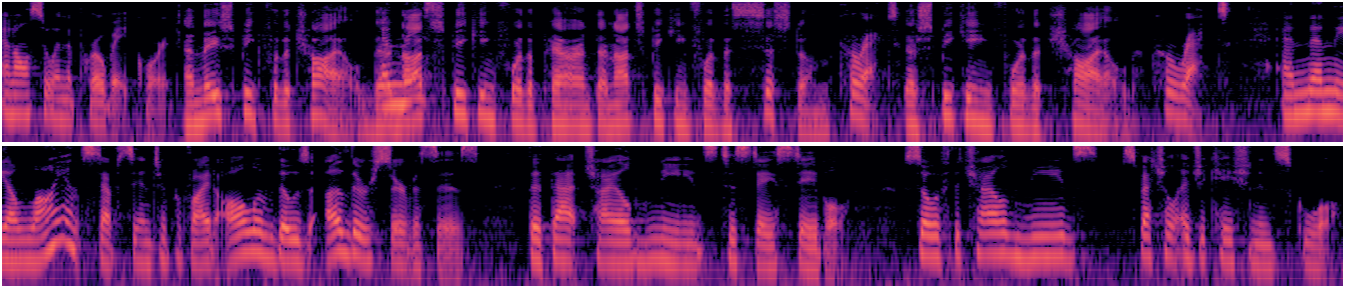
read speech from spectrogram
and also in the probate court. And they speak for the child. They're they not speaking for the parent. They're not speaking for the system. Correct. They're speaking for the child. Correct. And then the Alliance steps in to provide all of those other services that that child needs to stay stable. So if the child needs special education in school,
